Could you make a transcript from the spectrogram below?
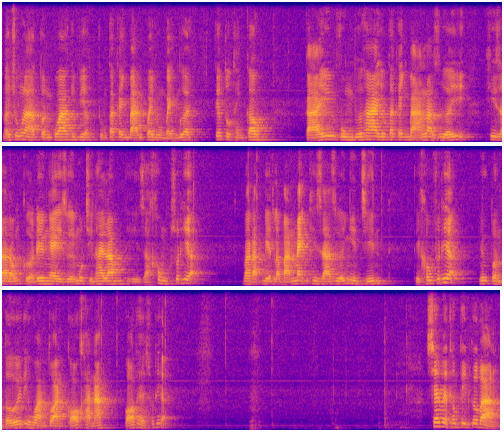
Nói chung là tuần qua cái việc chúng ta canh bán quanh vùng 70 tiếp tục thành công. Cái vùng thứ hai chúng ta canh bán là dưới, khi giá đóng cửa đêm ngày dưới 1925 thì giá không xuất hiện. Và đặc biệt là bán mạnh khi giá dưới 1009 thì không xuất hiện. Nhưng tuần tới thì hoàn toàn có khả năng, có thể xuất hiện. Xét về thông tin cơ bản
